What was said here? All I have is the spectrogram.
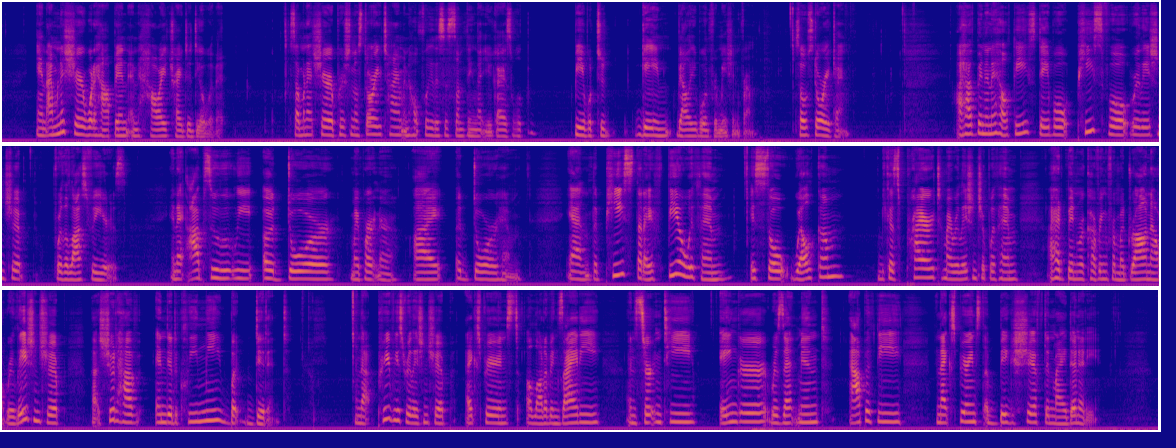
and I'm going to share what happened and how I tried to deal with it. So I'm going to share a personal story time, and hopefully, this is something that you guys will be able to gain valuable information from. So, story time. I have been in a healthy, stable, peaceful relationship for the last few years. And I absolutely adore my partner. I adore him. And the peace that I feel with him is so welcome because prior to my relationship with him, I had been recovering from a drawn out relationship that should have ended cleanly but didn't. In that previous relationship, I experienced a lot of anxiety, uncertainty, anger, resentment, apathy, and I experienced a big shift in my identity.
